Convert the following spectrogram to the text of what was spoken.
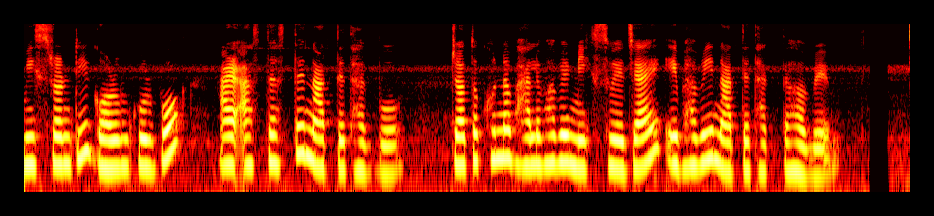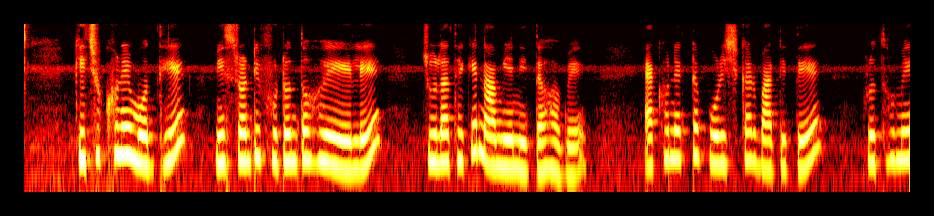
মিশ্রণটি গরম করব আর আস্তে আস্তে নাড়তে থাকব। যতক্ষণ না ভালোভাবে মিক্স হয়ে যায়, এভাবেই নাড়তে থাকতে হবে। কিছুক্ষণের মধ্যে মিশ্রণটি ফুটন্ত হয়ে এলে চুলা থেকে নামিয়ে নিতে হবে। এখন একটা পরিষ্কার বাটিতে প্রথমে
